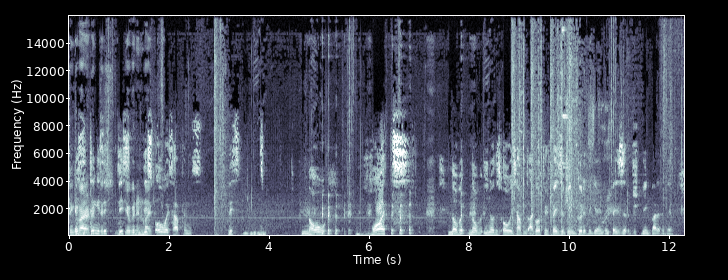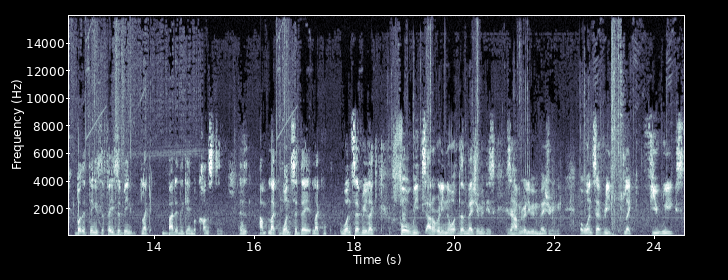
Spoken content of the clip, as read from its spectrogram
Think It's about the it thing like is, this. this, this, You're good in this always happens. This, no, what? No, but no, but you know this always happens. I go through phases of being good at the game and phases of just being bad at the game. But the thing is, the phases of being like bad at the game are constant, and I'm like once a day, like once every like four weeks. I don't really know what the measurement is because I haven't really been measuring it. But once every like few weeks,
